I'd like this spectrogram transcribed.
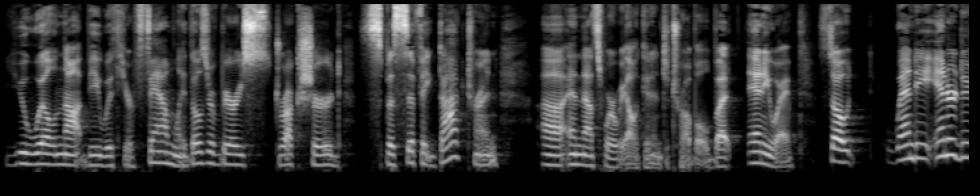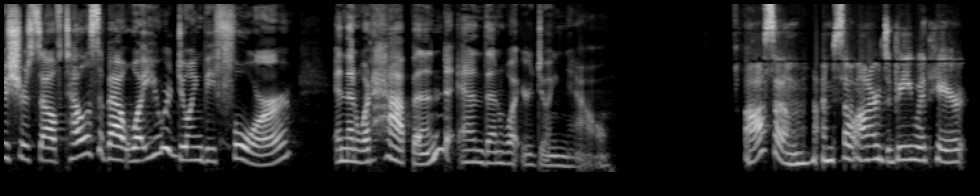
You will not be with your family. Those are very structured, specific doctrine. Uh, and that's where we all get into trouble. But anyway, so Wendi, introduce yourself. Tell us about what you were doing before, and then what happened, and then what you're doing now. Awesome. I'm so honored to be with here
